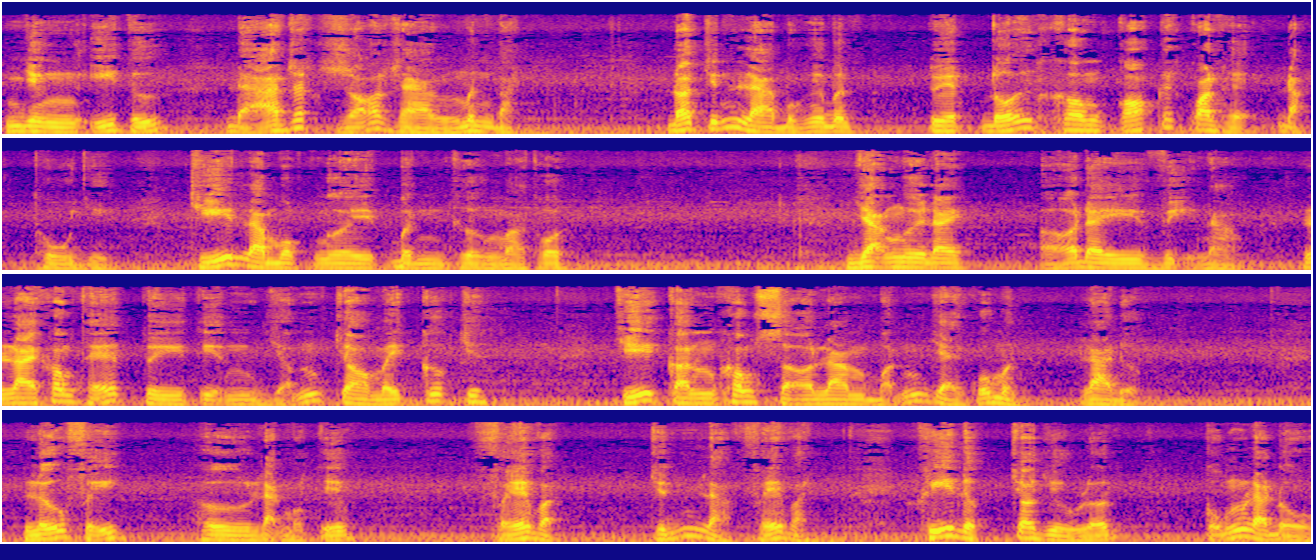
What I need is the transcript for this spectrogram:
nhưng ý tứ đã rất rõ ràng minh bạch. Đó chính là Bùi Nguyên Minh tuyệt đối không có cái quan hệ đặc thù gì chỉ là một người bình thường mà thôi. Dạng người này, ở đây vị nào lại không thể tùy tiện dẫm cho mấy cước chứ. Chỉ cần không sợ làm bẩn giày của mình là được. Lữ phỉ hừ lạnh một tiếng. Phế vật, chính là phế vật. Khí lực cho dù lớn cũng là đồ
